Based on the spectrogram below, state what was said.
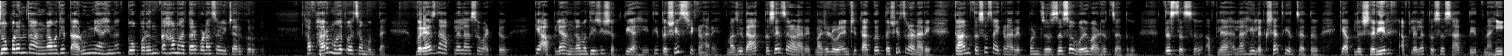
जोपर्यंत अंगामध्ये तारुण्य आहे ना तोपर्यंत हा म्हातारपणाचा विचार करतो. हा फार महत्त्वाचा मुद्दा आहे. बऱ्याचदा आपल्याला असं वाटतं की आपल्या अंगामध्ये जी शक्ती आहे ती तशीच टिकणार आहे माझे दात तसेच राहणार आहेत. माझ्या डोळ्यांची ताकद तशीच राहणार आहे. कान तसंच ऐकणार आहेत. पण जसजसं वय वाढत जातं तसतसं आपल्याला हे लक्षात येत जातं की आपलं शरीर आपल्याला तसं साथ देत नाही.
